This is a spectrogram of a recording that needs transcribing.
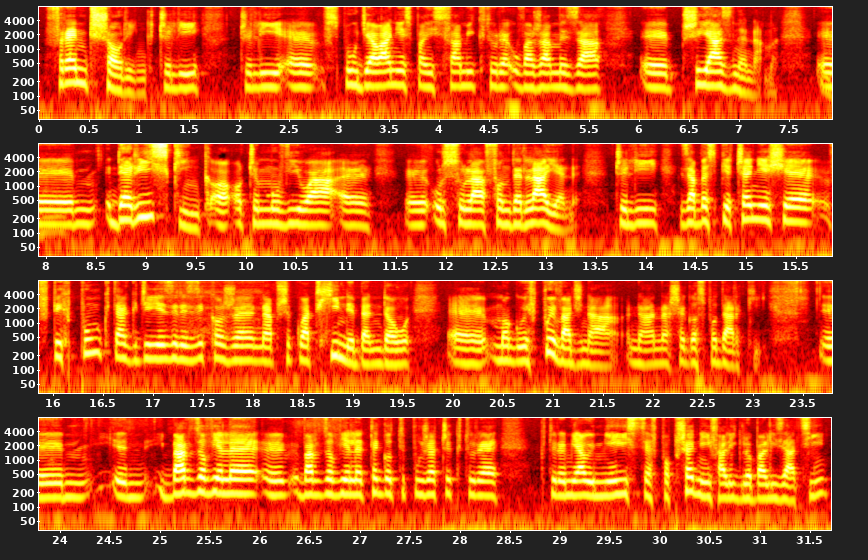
friendshoring, czyli, czyli współdziałanie z państwami, które uważamy za przyjazne nam. Y, De-risking, o, o czym mówiła e, e, Ursula von der Leyen, czyli zabezpieczenie się w tych punktach, gdzie jest ryzyko, że na przykład Chiny będą mogły wpływać na, na nasze gospodarki. I bardzo wiele, y, bardzo wiele tego typu rzeczy, które, które miały miejsce w poprzedniej fali globalizacji,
